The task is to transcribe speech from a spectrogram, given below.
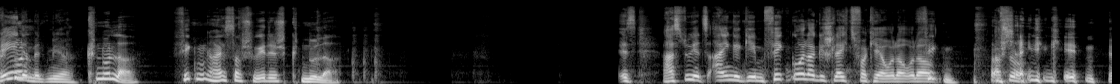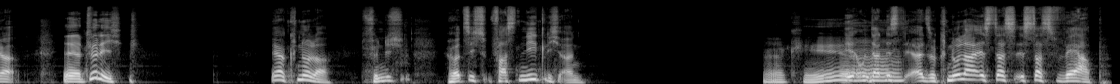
Rede Knull- mit mir. Knuller. Ficken heißt auf Schwedisch Knuller. Ist, hast du jetzt eingegeben Ficken oder Geschlechtsverkehr oder oder? Ficken. Ich so. eingegeben. Ja, Ja, natürlich. ja, Knuller. Finde ich, hört sich fast niedlich an. Okay. Und dann ist, also Knuller ist das, ist das Verb.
